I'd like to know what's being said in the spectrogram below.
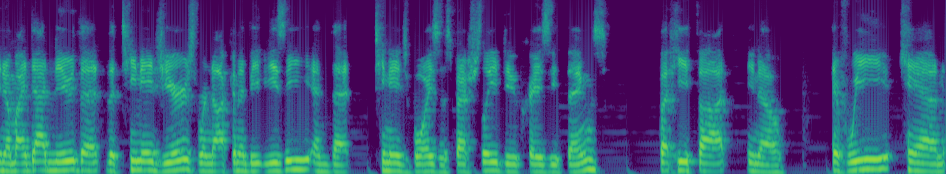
You know, my dad knew that the teenage years were not going to be easy and that teenage boys, especially, do crazy things. But he thought, you know, if we can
